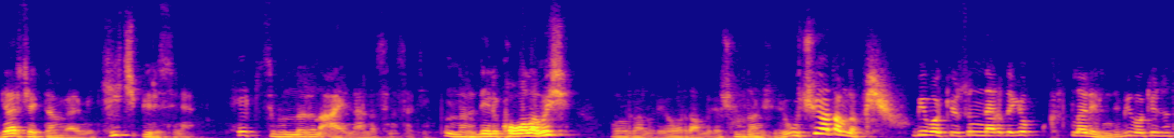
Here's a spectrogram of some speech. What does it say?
Gerçekten vermeyin. Hiçbirisine. Hepsi bunların aynı anasını satayım. Bunları deli kovalamış. Oradan oraya, oradan buraya, şuradan şuraya. Uçuyor adamla. Bir bakıyorsun nerede yok kırklar elinde. Bir bakıyorsun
